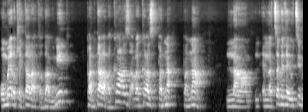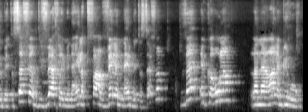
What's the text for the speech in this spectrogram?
אומרת שהייתה לה הטרדה מינית, פנתה לרכז, הרכז פנה, פנה לצוות הייעוצי בבית הספר, דיווח למנהל הכפר ולמנהל בית הספר, והם קראו לה, לנערה לבירור.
